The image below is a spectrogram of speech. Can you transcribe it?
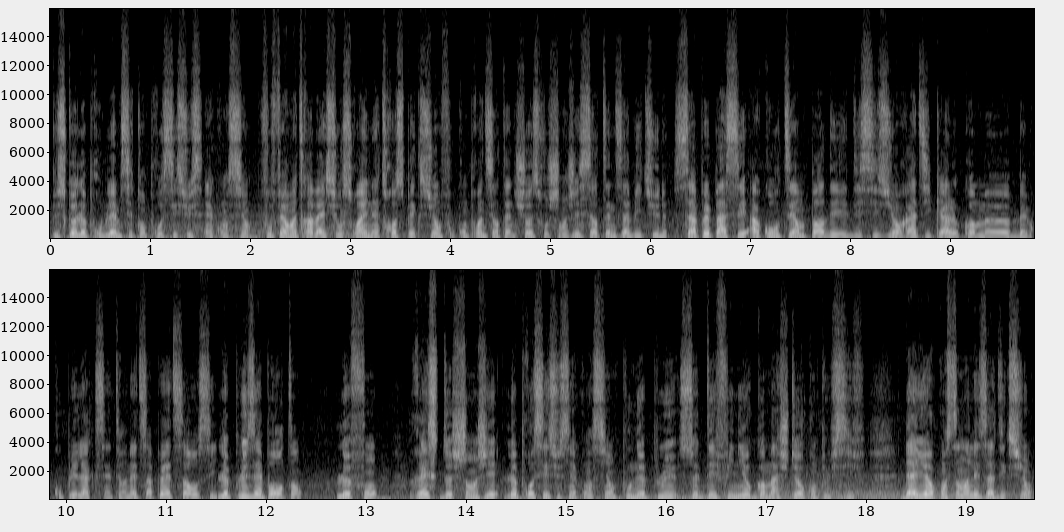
Puisque le problème, c'est ton processus inconscient. Faut faire un travail sur soi, une introspection, faut comprendre certaines choses, faut changer certaines habitudes. Ça peut passer à court terme par des décisions radicales, comme euh, ben, couper l'accès Internet, ça peut être ça aussi. Le plus important, le fond, reste de changer le processus inconscient pour ne plus se définir comme acheteur compulsif. D'ailleurs, concernant les addictions,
